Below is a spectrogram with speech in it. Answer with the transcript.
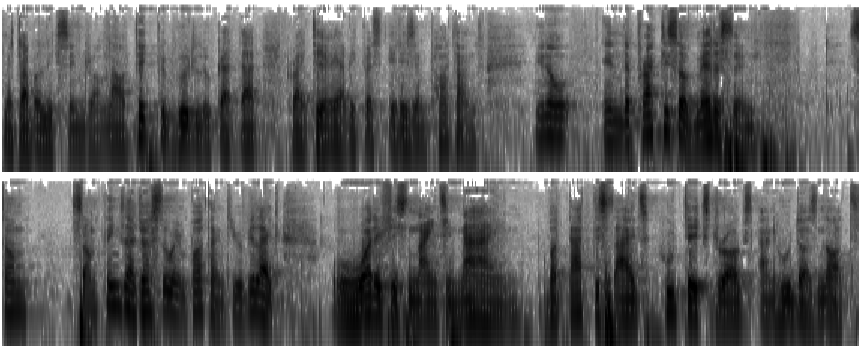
metabolic syndrome. Now take a good look at that criteria because it is important. You know, in the practice of medicine, some some things are just so important. You'll be like, what if it's 99? But that decides who takes drugs and who does not.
